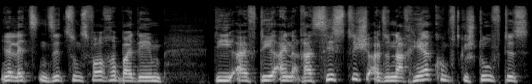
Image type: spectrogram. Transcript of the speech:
in der letzten Sitzungswoche, bei dem die AfD ein rassistisch, also nach Herkunft gestuftes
